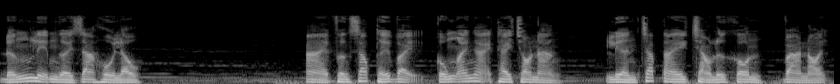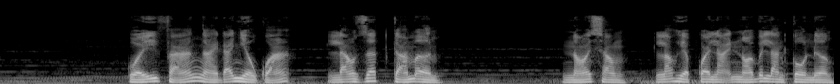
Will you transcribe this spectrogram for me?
đứng lịm người ra hồi lâu. Ải phương sóc thấy vậy cũng ái ngại thay cho nàng, liền chắp tay chào lư khôn và nói, quấy phá ngài đã nhiều quá, lão rất cảm ơn. Nói xong, lão hiệp quay lại nói với lan cô nương,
